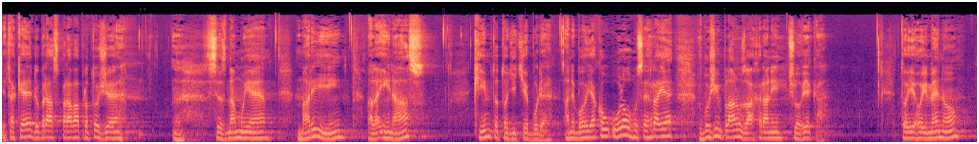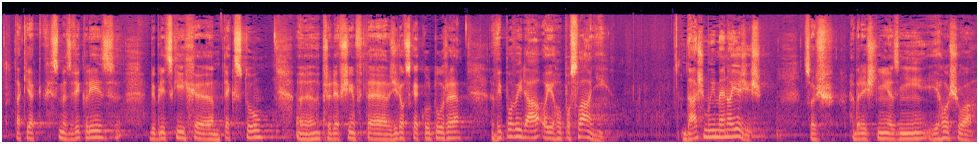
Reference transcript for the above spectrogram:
Je také dobrá zpráva, protože eh, seznamuje Marii, ale i nás, kým toto dítě bude, anebo jakou úlohu se hraje v božím plánu záchrany člověka. To jeho jméno, tak jak jsme zvyklí z biblických eh, textů, eh, především v té židovské kultuře, vypovídá o jeho poslání. Dáš mu jméno Ježíš, což v hebrejštině zní Jehošua.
